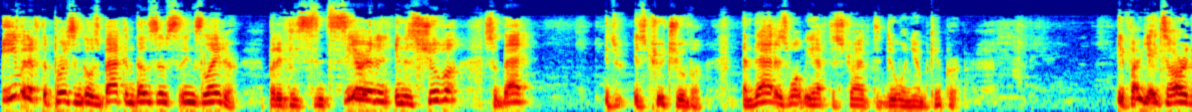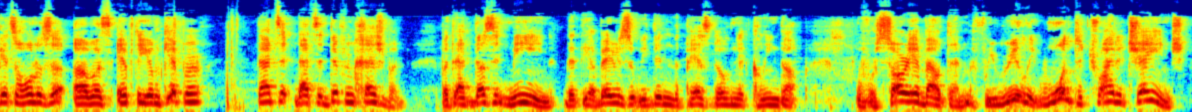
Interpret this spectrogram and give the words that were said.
even if the person goes back and does those things later, but if he's sincere in, in his tshuva, so that it's, it's true tshuva. And that is what we have to strive to do on Yom Kippur. If our Yetzirah gets a hold of us after Yom Kippur, that's a, that's a different cheshbon. But that doesn't mean that the Averis that we did in the past don't get cleaned up. If we're sorry about them, if we really want to try to change,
